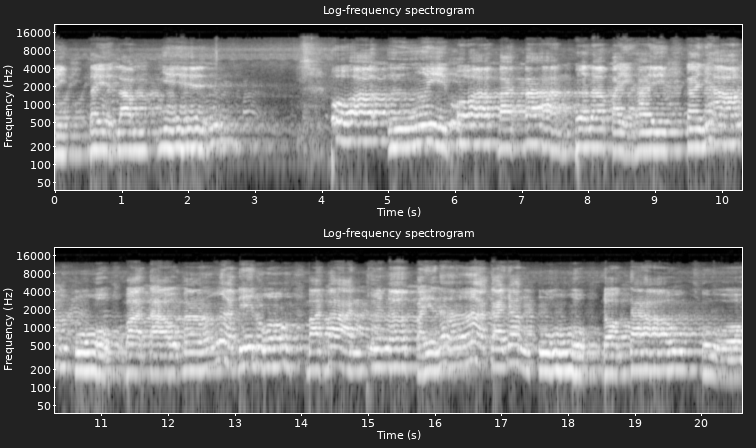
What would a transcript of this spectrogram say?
ย ได้ลำเย พวกเอ้ยพวกบาดบ้านเพื่อนไปให้กะยังกูบาดเต่ามาเดโนบาดบ้านเพื่อนไปนะกะยังกูดอกดาโคง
